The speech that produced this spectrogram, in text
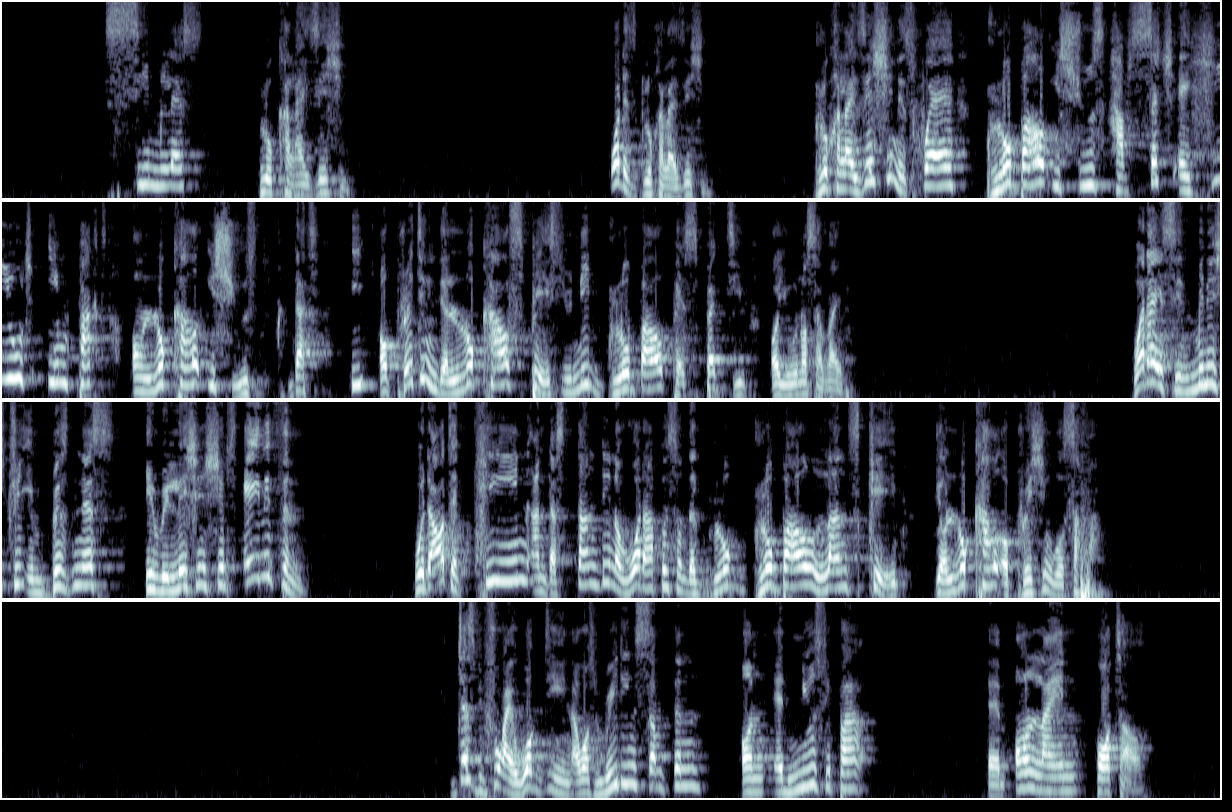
seamless localization. What is globalization? Globalization is where global issues have such a huge impact on local issues that operating in the local space, you need global perspective or you will not survive. Whether it's in ministry, in business, in relationships, anything. Without a keen understanding of what happens on the glo- global landscape, your local operation will suffer. Just before I walked in, I was reading something on a newspaper um, online portal.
